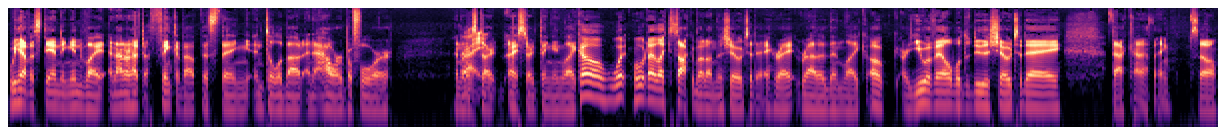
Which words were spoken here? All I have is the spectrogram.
we have a standing invite, and I don't have to think about this thing until about an hour before. And I start, I start thinking like, oh, what, what would I like to talk about on the show today, right? Rather than like, oh, are you available to do the show today, that kind of thing. So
